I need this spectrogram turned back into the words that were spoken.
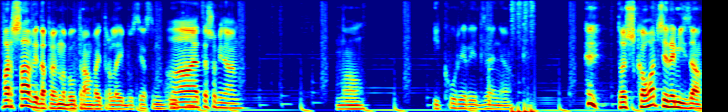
W Warszawie na pewno był tramwaj, trolejbus, ja jestem głupi. A, ja też ominąłem. No. I kurier jedzenia. To jest szkoła czy remiza?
